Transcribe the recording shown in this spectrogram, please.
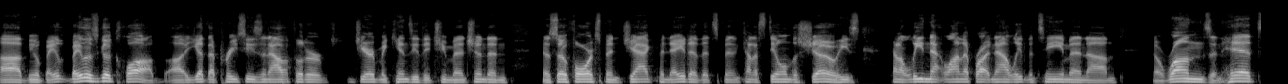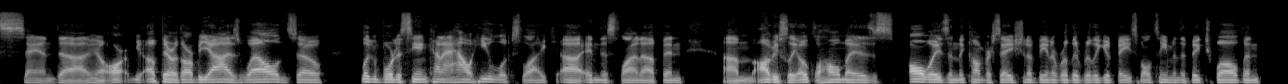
Uh, you know, Bay- Baylor's a good club. Uh, you got that preseason outfielder Jared McKenzie that you mentioned, and you know, so far it's been Jack Pineda that's been kind of stealing the show. He's kind of leading that lineup right now, leading the team and um, know runs and hits, and uh, you know up there with RBI as well. And so looking forward to seeing kind of how he looks like uh, in this lineup. And um, obviously, Oklahoma is always in the conversation of being a really, really good baseball team in the Big 12 and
